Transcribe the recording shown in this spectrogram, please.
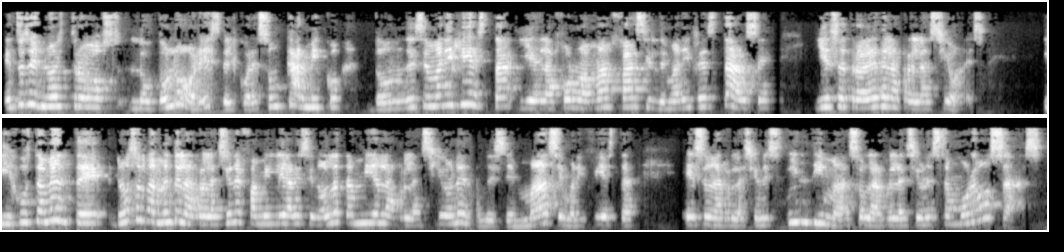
Entonces, nuestros, los dolores del corazón kármico, ¿dónde se manifiesta? Y es la forma más fácil de manifestarse, y es a través de las relaciones. Y justamente, no solamente las relaciones familiares, sino también las relaciones donde se más se manifiesta es en las relaciones íntimas o las relaciones amorosas.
